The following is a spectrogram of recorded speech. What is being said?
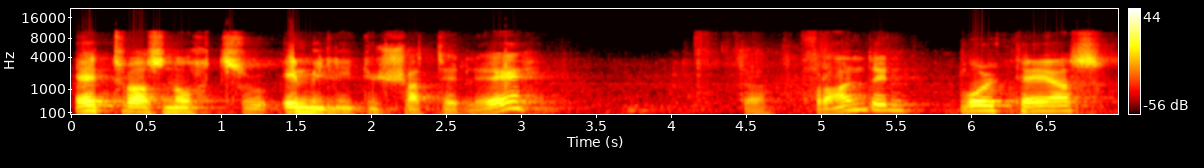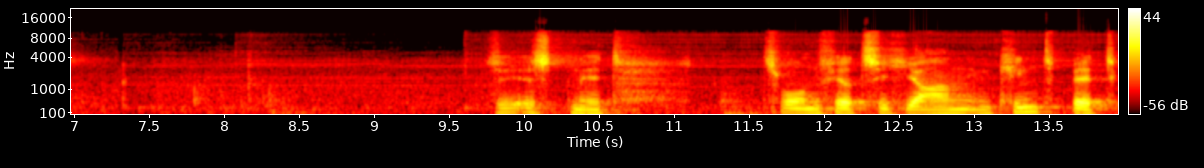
Etwas noch zu Emilie du Châtelet, der Freundin Voltaires. Sie ist mit 42 Jahren im Kindbett,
